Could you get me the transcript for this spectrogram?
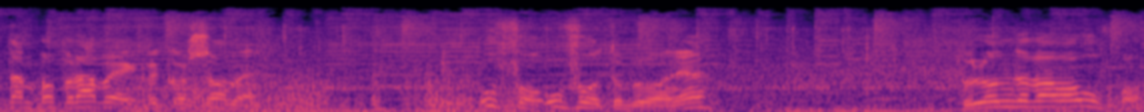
Zobaczcie tam po prawo jak wykoszone. UFO, UFO to było, nie? Tu lądowało UFO.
